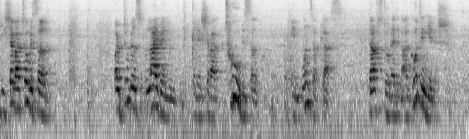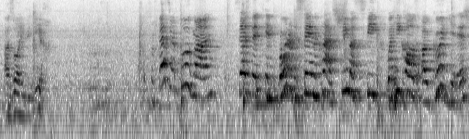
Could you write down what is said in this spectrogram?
Die Sheva Tubisel. Or du willst bleiben er in der Sheva Tubisel in unserer Klasse. Darfst du reden a gut in Jiddisch, also wie ich. Professor Klugman says that in order to stay in the class, she must speak what he calls a good Yiddish,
